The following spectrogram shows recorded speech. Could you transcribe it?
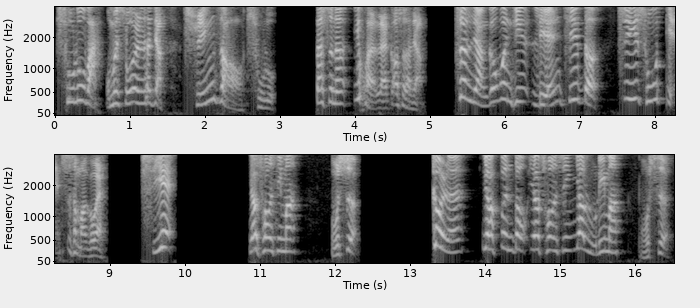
出路吧。我们所有人在讲寻找出路，但是呢，一会儿来告诉大家。这两个问题连接的基础点是什么？各位，企业要创新吗？不是。个人要奋斗、要创新、要努力吗？不是。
